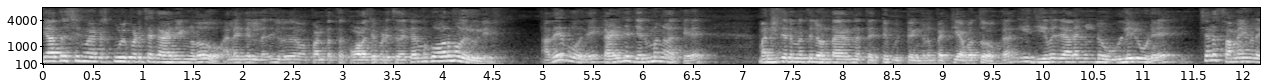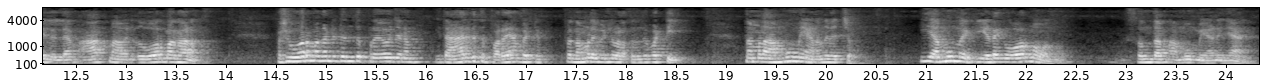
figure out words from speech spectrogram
യാദൃശ്യമായിട്ട് സ്കൂളിൽ പഠിച്ച കാര്യങ്ങളോ അല്ലെങ്കിൽ പണ്ടത്തെ കോളേജിൽ പഠിച്ചതൊക്കെ നമുക്ക് ഓർമ്മ വരൂലേ. അതേപോലെ കഴിഞ്ഞ ജന്മങ്ങളൊക്കെ മനുഷ്യജന്മത്തിൽ ഉണ്ടായിരുന്ന തെറ്റുകുറ്റങ്ങളും പറ്റിയ അബദ്ധമൊക്കെ ഈ ജീവജാലങ്ങളുടെ ഉള്ളിലൂടെ ചില സമയങ്ങളിലെല്ലാം ആത്മാവിനത് ഓർമ്മ കാണും. പക്ഷെ ഓർമ്മ കണ്ടിട്ട് എന്ത് പ്രയോജനം? ഇത് ആരുടെ പറയാൻ പറ്റും? ഇപ്പൊ നമ്മളെ വീട്ടിൽ വളർത്തുന്ന ഒരു പട്ടി. നമ്മളെ അമ്മൂമ്മയാണെന്ന് വെച്ചോ. ഈ അമ്മൂമ്മയ്ക്ക് ഇടയ്ക്ക് ഓർമ്മ വന്നു. സ്വന്തം അമ്മൂമ്മയാണ് ഞാൻ.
